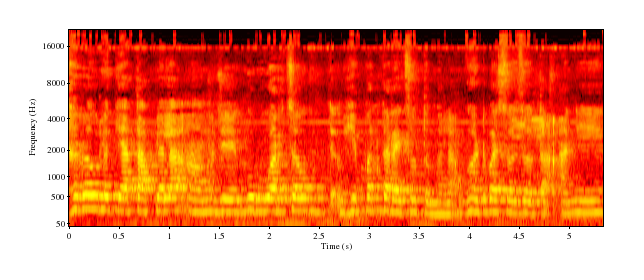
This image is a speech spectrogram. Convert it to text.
ठरवलं की आता आपल्याला म्हणजे गुरुवारचं हे पण करायचं होतं मला घट बसवायचं होतं. आणि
